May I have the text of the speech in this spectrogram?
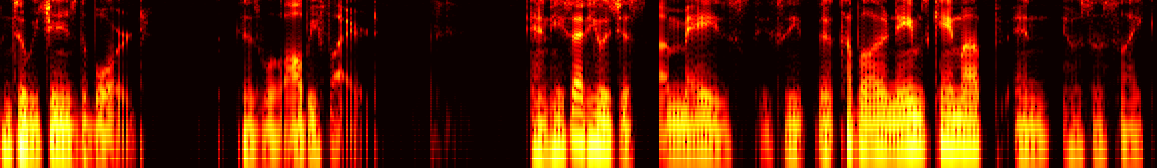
until we change the board because we'll all be fired." And he said he was just amazed. He, a couple other names came up, and it was just like,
